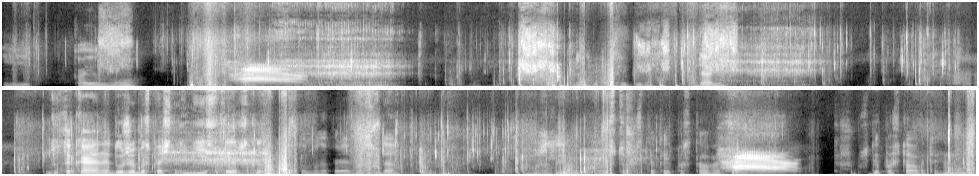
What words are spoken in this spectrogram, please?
І кайло. В принципі, так і буде. Далі. Тут таке не дуже безпечне місце, я б сказав, тому напевно сюди. Можливо, просто щось таке поставити. Щоб сюди поставити навіть.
